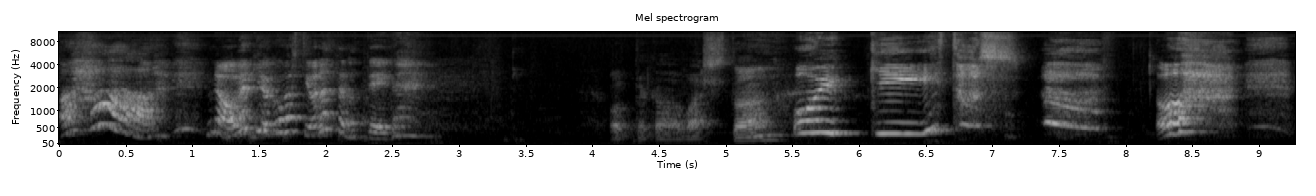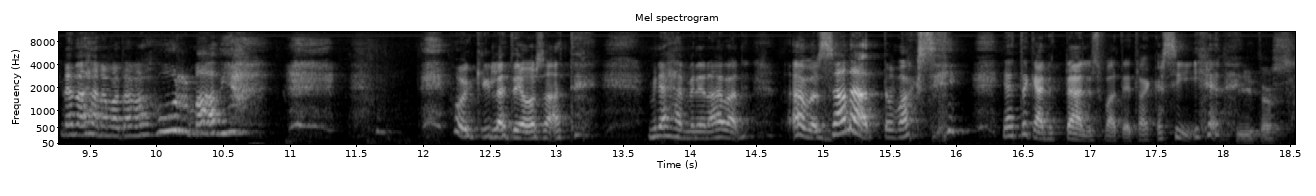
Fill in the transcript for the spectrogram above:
Ahaa, no olenkin jo kovasti odottanut teitä. Ottakaa vastaan. Oi kiitos. Oh, nämähän ovat aivan hurmaavia. Voi kyllä te osaatte. Minähän menen aivan, aivan sanattomaksi. Jättäkää nyt päällysvaatteet vaikka siihen. Kiitos.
